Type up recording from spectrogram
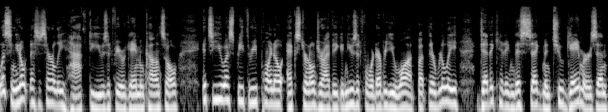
listen, you don't necessarily have to use it for your gaming console. It's a USB 3.0 external drive. You can use it for whatever you want, but they're really dedicating this segment to gamers. And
